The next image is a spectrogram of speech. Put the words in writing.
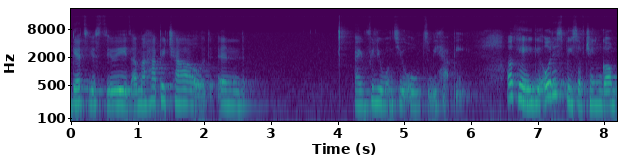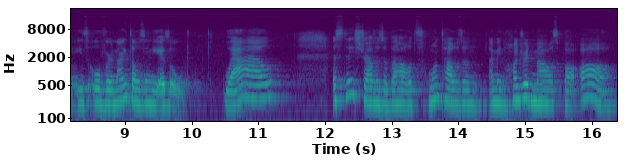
Get used to it. I'm a happy child and I really want you all to be happy. Okay, the oldest piece of chewing gum is over 9,000 years old. Wow. A snake travels about 1,000, I mean 100 miles per hour.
